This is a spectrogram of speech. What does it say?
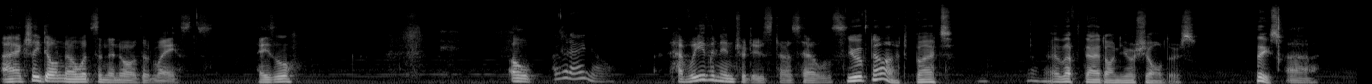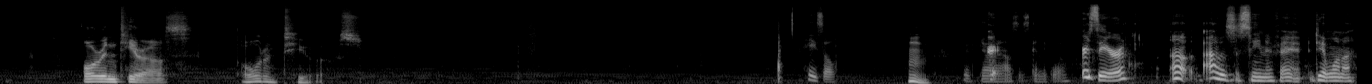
I actually don't know what's in the northern wastes. Hazeal? Oh, How would I know? have we even introduced ourselves? You have not, but I left that on your shoulders. Please. Uh, Aurontiros. Aurontiros. Hazeal. Hmm. If no one else is gonna go. Or Zara. Oh, I was just seeing if I didn't want to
